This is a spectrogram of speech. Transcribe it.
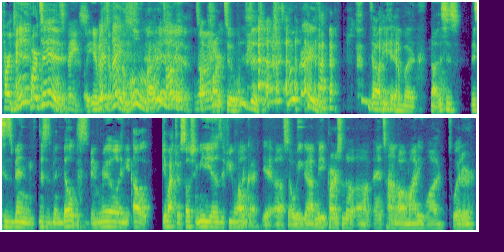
part 10 Part ten. Space. yeah, Where's we're on the moon Yeah, right what are you yeah, talking yeah. about? You know what Part two. What is this? man? It's too crazy. so yeah but no this is this has been this has been dope this has been real and you, oh give out your social medias if you want Okay, yeah. Uh, so we got me personal, um, Anton Almighty One, Twitter,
